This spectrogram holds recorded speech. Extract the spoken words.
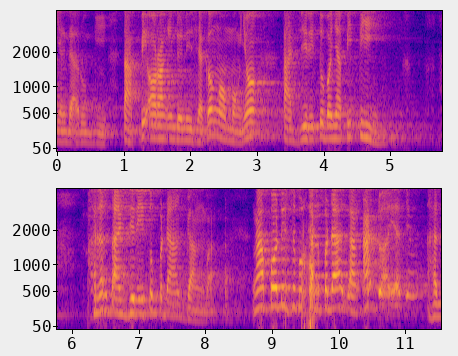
yang tidak rugi. Tapi orang Indonesia kok ngomongnya tajir itu banyak piti. Padahal tajir itu pedagang, Pak. Ngapa disebutkan pedagang? Ada ayatnya. Hal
